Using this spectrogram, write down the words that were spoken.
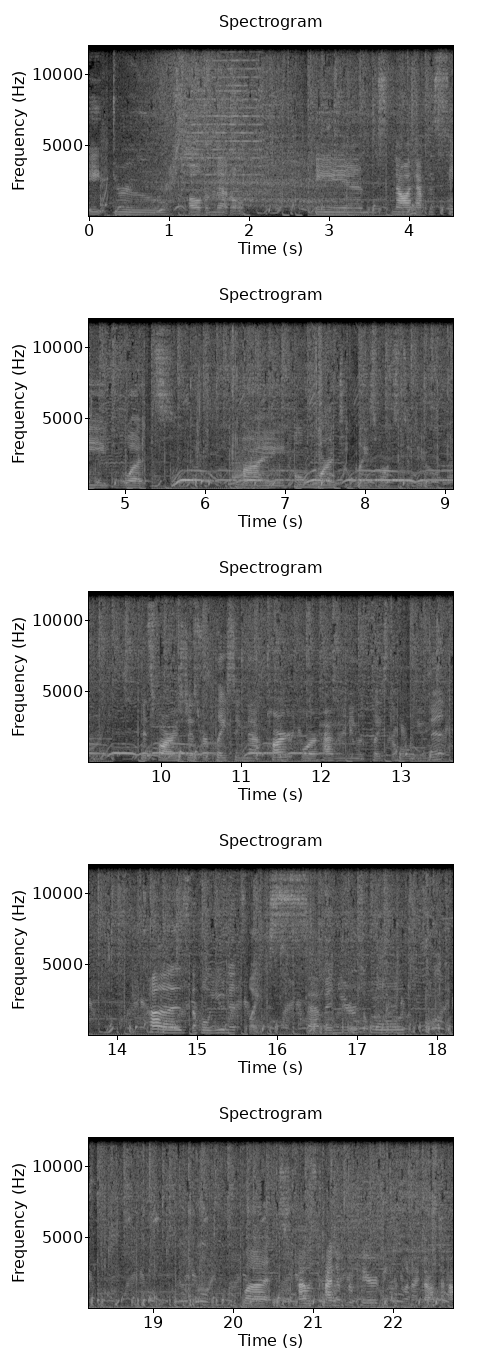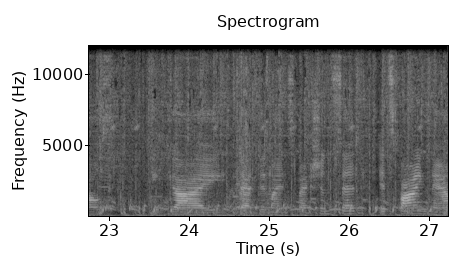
ate through all the metal. And now I have to see what my home warranty place wants to do. As far as just replacing that part or having me replace the whole unit. Because the whole unit's like seven years old. But I was kind of prepared because when I got the house, the guy that did my inspection said it's fine now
